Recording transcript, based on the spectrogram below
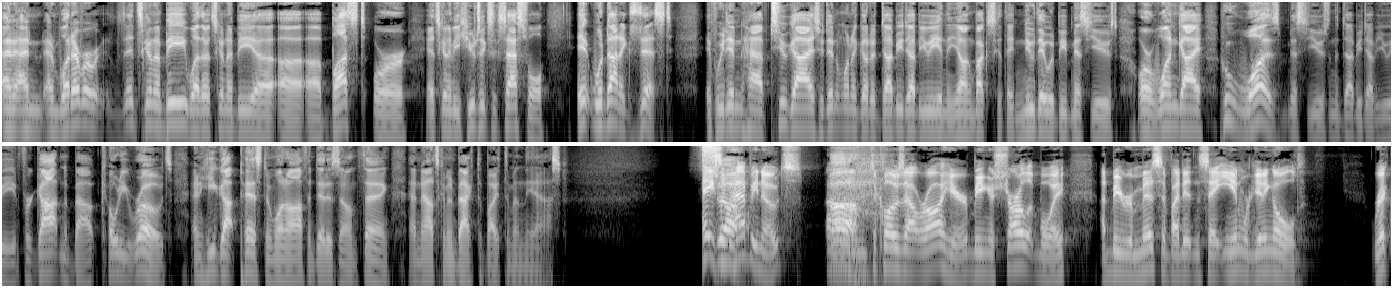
And, and, and whatever it's going to be, whether it's going to be a, a, a, bust or it's going to be hugely successful, it would not exist if we didn't have two guys who didn't want to go to WWE and the Young Bucks because they knew they would be misused, or one guy who was misused in the WWE and forgotten about Cody Rhodes, and he got pissed and went off and did his own thing, and now it's coming back to bite them in the ass. Hey, so, some happy notes um, to close out Raw here. Being a Charlotte boy, I'd be remiss if I didn't say, Ian, we're getting old. Ric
